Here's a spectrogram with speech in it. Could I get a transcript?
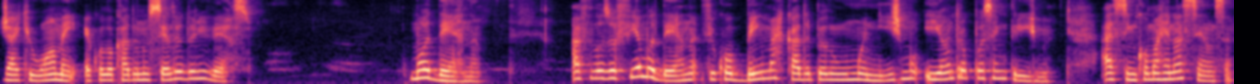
já que o homem é colocado no centro do universo. Moderna. A filosofia moderna ficou bem marcada pelo humanismo e antropocentrismo, assim como a Renascença,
